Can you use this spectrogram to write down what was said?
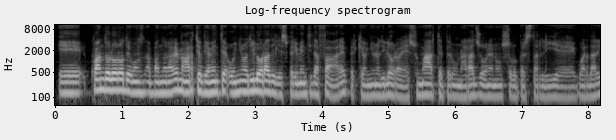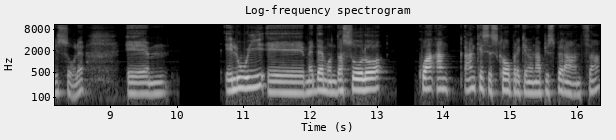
e quando loro devono abbandonare Marte, ovviamente ognuno di loro ha degli esperimenti da fare, perché ognuno di loro è su Marte per una ragione, non solo per star lì e guardare il sole. E, e lui e Matt Damon da solo, qua- an- anche se scopre che non ha più speranza,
